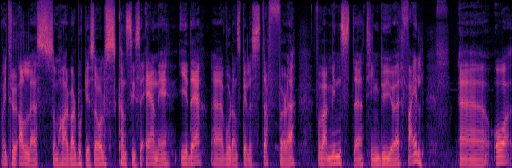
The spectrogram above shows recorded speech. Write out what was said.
og jeg tror alle som har vært borti Souls kan si seg enig i det, Uh, hvordan spillet straffer deg for hver minste ting du gjør feil. Eh, og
